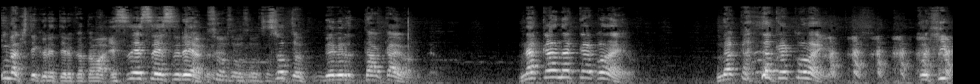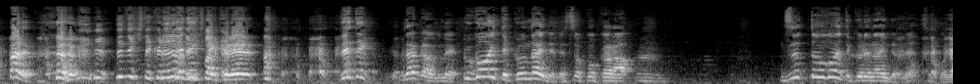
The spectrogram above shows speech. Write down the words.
今来てくれてる方は SSS レアぐらい。そうそうそうそう。ちょっとレベル高いわみたいな。なかなか来ないよ。なかなか来ないよ。これ引っ張る。出てきてくれれば出てきてくれる。出てなんかね動いてくんないんだよねそこから、ずっと動いてくれないんだよねそこに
